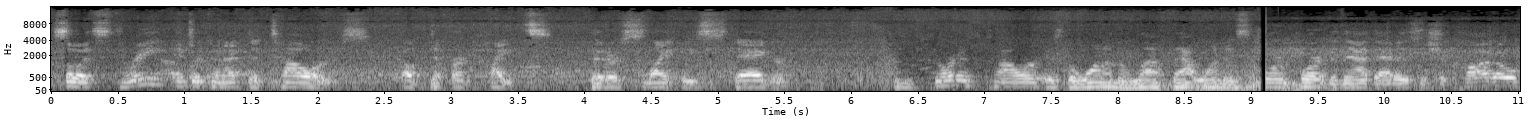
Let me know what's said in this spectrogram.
So it's three interconnected towers of different heights that are slightly staggered. The shortest tower is the one on the left. That one is more important than that. That is the Chicago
